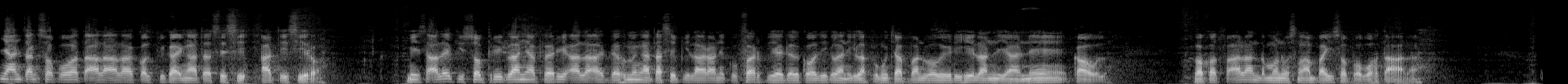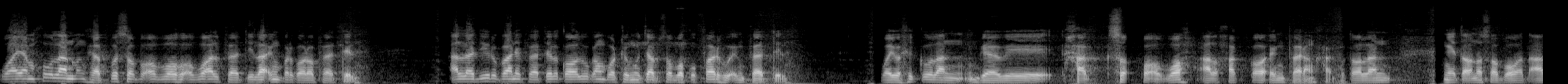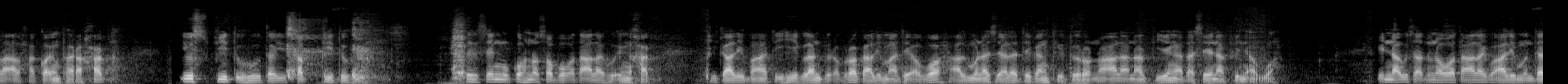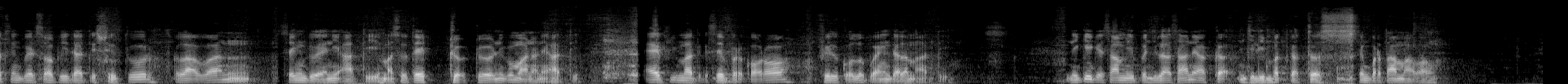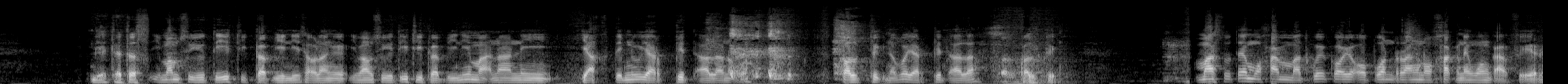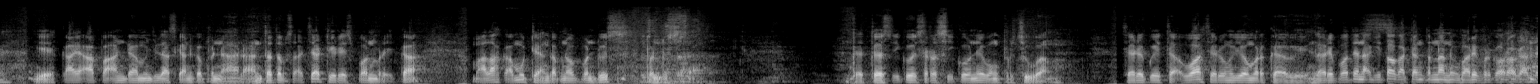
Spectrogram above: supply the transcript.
nyancang sapa Allah taala ala qalbika ing atase ati sira. Misalnya bisa beri lan nyabari ala adahu mengatasi pilarane kufar bihadal qoli kelan ilah pengucapan wa wirihi lan liyane kaul. Waqat fa'alan temen wis nglampahi sapa Allah taala. Wa yamkhulan menghapus sapa Allah Allah al batila ing perkara batil. Alladzi rupane batil qalu kang padha ngucap sapa kufar hu ing batil. Wa yuhiqu lan gawe hak sapa Allah al haqqa ing barang hak utawa ngetokno sapa wa taala al haqqa ing barang hak yusbituhu ta yusabbituhu. Sing ngukuhna sapa wa ta'ala ing hak. Bi kalimatihi lan pira-pira kalimate Allah al munazzalati kang diturunno ala nabi ing atase nabi Allah. Inna usatuna wa ta'ala ku alimun dat sing pirsa bidati sudur kelawan sing duweni ati. Maksude dodo niku manane ati. E bimat kese perkara fil qulub ing dalam ati. Niki ke sami penjelasannya agak jelimet kados sing pertama wau Ya, terus Imam Suyuti di bab ini, seorang Imam Suyuti di bab ini maknani yaktim nu yarbit ala nopo kolbik nopo yarbit ala kolbik. Maksudnya Muhammad, kue kaya opon rang no hak neng wong kafir, ya kayak apa anda menjelaskan kebenaran, tetap saja direspon mereka, malah kamu dianggap no pendus, pendusta. Itu resikonya wong berjuang. Jare kowe dakwah jare liya mergawe. Lah repote nak kita kadang tenan mari perkara kan.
